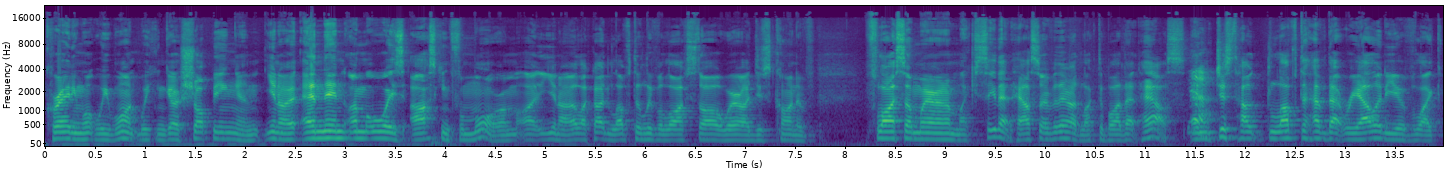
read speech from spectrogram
creating what we want we can go shopping and you know and then i'm always asking for more i'm I, you know like i'd love to live a lifestyle where i just kind of fly somewhere and I'm like, see that house over there? I'd like to buy that house. Yeah. And just how, love to have that reality of like,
